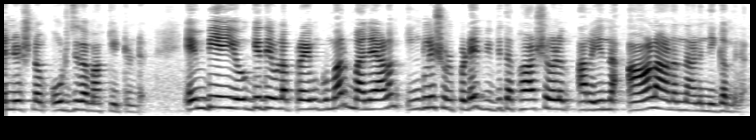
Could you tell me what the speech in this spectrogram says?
അന്വേഷണം ഊർജിതമാക്കിയിട്ടുണ്ട്. എം ബി എ യോഗ്യതയുള്ള പ്രേംകുമാർ മലയാളം ഇംഗ്ലീഷ് ഉൾപ്പെടെ വിവിധ ഭാഷകളും അറിയുന്ന ആളാണെന്നാണ് നിഗമനം.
